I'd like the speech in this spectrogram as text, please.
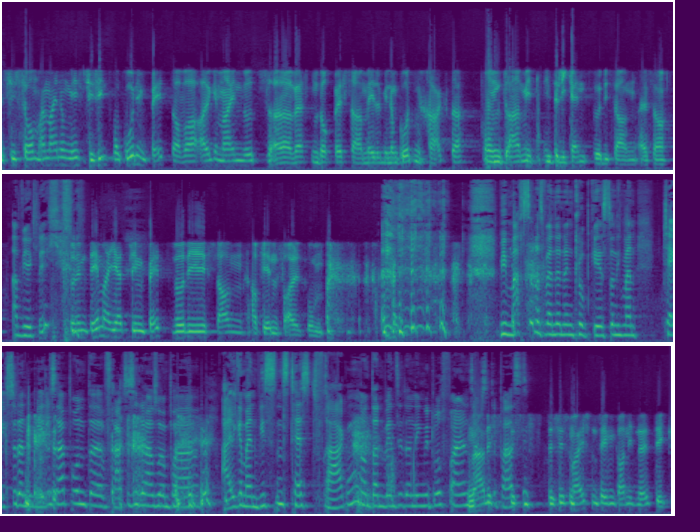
Es ist so, meine Meinung ist, sie sind zwar gut im Bett, aber allgemein wird's, äh, wäre es dann doch besser, ein Mädel mit einem guten Charakter und äh, mit Intelligenz, würde ich sagen. Also Ah, wirklich? zu dem Thema jetzt im Bett würde ich sagen, auf jeden Fall dumm. Wie machst du das, wenn du in den Club gehst? Und ich meine, checkst du dann die Mädels ab und äh, fragst du sie dann so ein paar allgemein Wissenstestfragen und dann, wenn sie dann irgendwie durchfallen, sagst Nein, du, das, das, gepasst? ist, das ist meistens eben gar nicht nötig.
